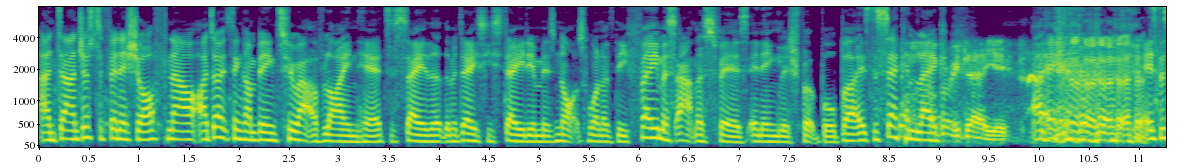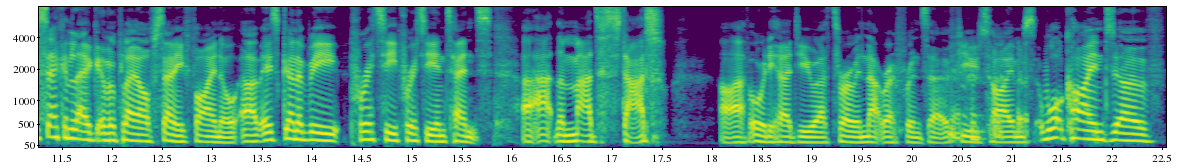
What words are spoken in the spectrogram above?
And Dan, just to finish off, now I don't think I'm being too out of line here to say that the Madejski Stadium is not one of the famous atmospheres in English football, but it's the second leg. How very dare you? it's the second leg of a playoff semi-final. Um, it's going to be pretty, pretty intense uh, at the Mad Stad. I've already heard you uh, throw in that reference uh, a few times. What kind of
